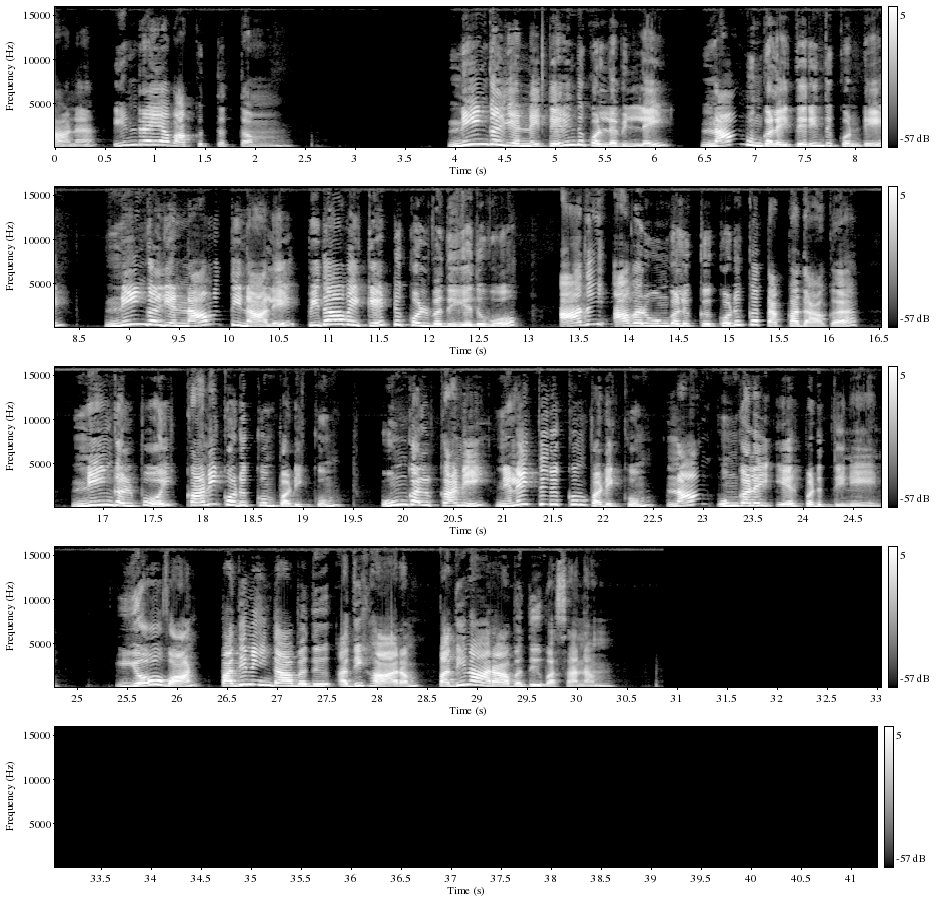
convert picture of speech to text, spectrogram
நமக்கான இன்றைய வாக்குத்தத்தம். நீங்கள் என்னை தெரிந்து கொள்ளவில்லை நான் உங்களை தெரிந்து கொண்டேன். நீங்கள் என் நாமத்தினாலே பிதாவை கேட்டுக்கொள்வது எதுவோ அதை அவர் உங்களுக்கு கொடுக்கத்தக்கதாக நீங்கள் போய் கனி கொடுக்கும் படிக்கும் உங்கள் கனி நிலைத்திருக்கும் படிக்கும் நான் உங்களை ஏற்படுத்தினேன். யோவான் பதினைந்தாவது அதிகாரம் பதினாறாவது வசனம்.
